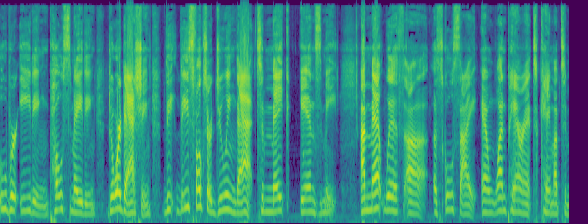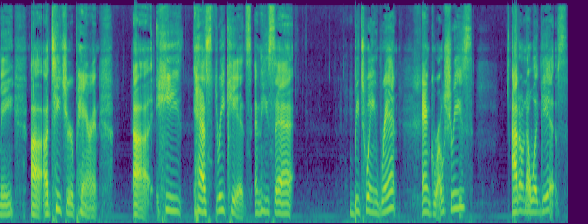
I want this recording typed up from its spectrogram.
Uber eating, Postmating, Door Dashing. The, these folks are doing that to make ends meet. I met with uh, a school site, and one parent came up to me, uh, a teacher parent. Uh, he has three kids, and he said, between rent and groceries, I don't know what gives.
